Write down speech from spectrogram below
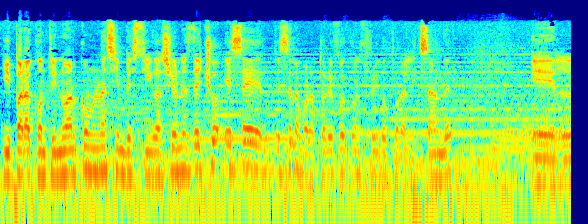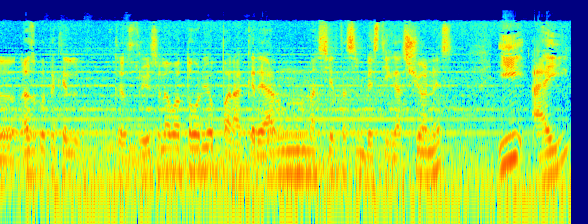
y para continuar con unas investigaciones. De hecho, ese ese laboratorio fue construido por Alexander. El, haz de cuenta que, él- que construyó ese laboratorio para crear unas ciertas investigaciones y ahí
